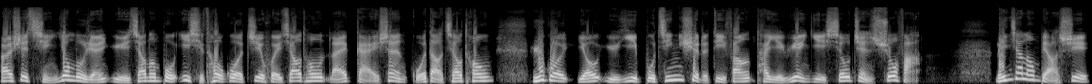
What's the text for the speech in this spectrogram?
而是请用路人与交通部一起透过智慧交通来改善国道交通。如果有语义不精确的地方，他也愿意修正说法。林佳龙表示，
